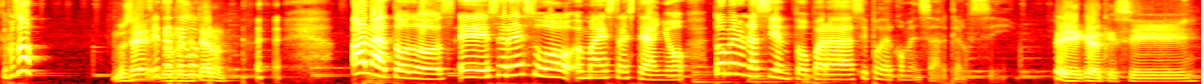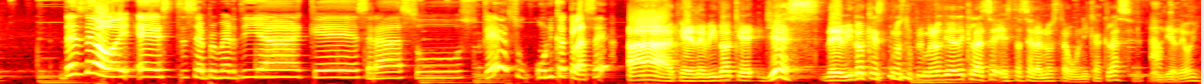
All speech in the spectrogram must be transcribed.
¿Qué pasó? No sé, nos resetearon. Hola a todos, eh, seré su maestra este año. Tomen un asiento para así poder comenzar, claro que sí. Sí, creo que sí. Desde hoy, este es el primer día que será su... ¿Qué? ¿Su única clase? Ah, que debido a que. Yes, debido a que es nuestro primer día de clase, esta será nuestra única clase el Ah, día de hoy.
